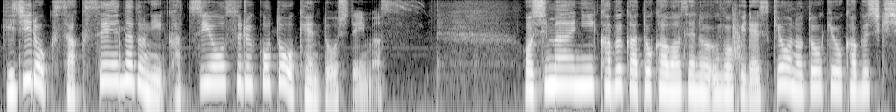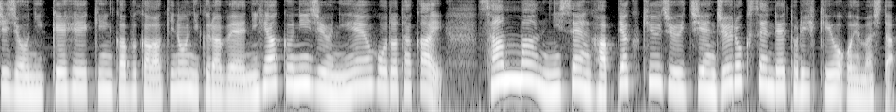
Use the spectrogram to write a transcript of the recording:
議事録作成などに活用することを検討しています。おしまいに株価と為替の動きです。今日の東京株式市場日経平均株価は昨日に比べ222円ほど高い32,891円16銭で取引を終えました。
